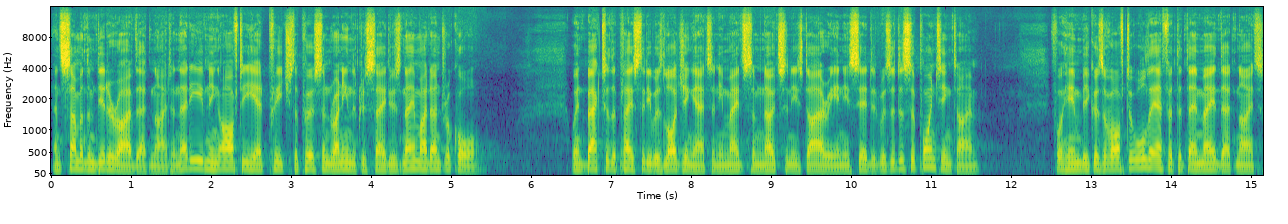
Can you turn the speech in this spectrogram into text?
And some of them did arrive that night. And that evening, after he had preached, the person running the crusade, whose name I don't recall, went back to the place that he was lodging at and he made some notes in his diary. And he said it was a disappointing time for him because of after all the effort that they made that night,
